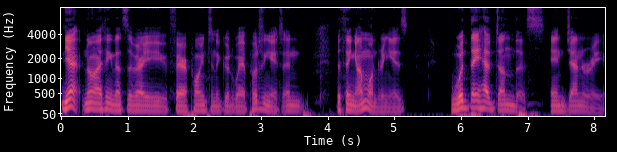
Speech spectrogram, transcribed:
Yeah, no, I think that's a very fair point and a good way of putting it. And the thing I'm wondering is, would they have done this in January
